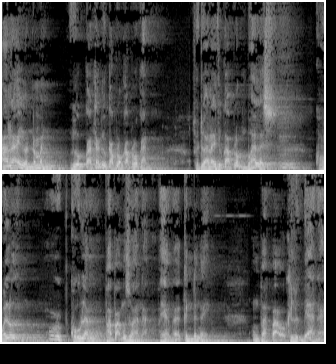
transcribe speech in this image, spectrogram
Anak itu nemen, yo kadang yo kaplok-kaplokan. Jadi anak itu kaplok balas. Gewelut. Gulang bapak musuh anak. Bayang gendeng. Um, bapak kok gelut be anak.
